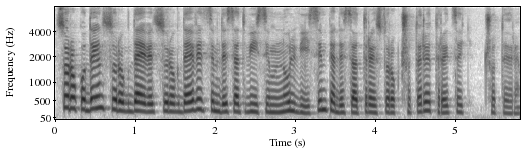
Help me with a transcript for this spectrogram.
41 49 49 78 08 53 44 34.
